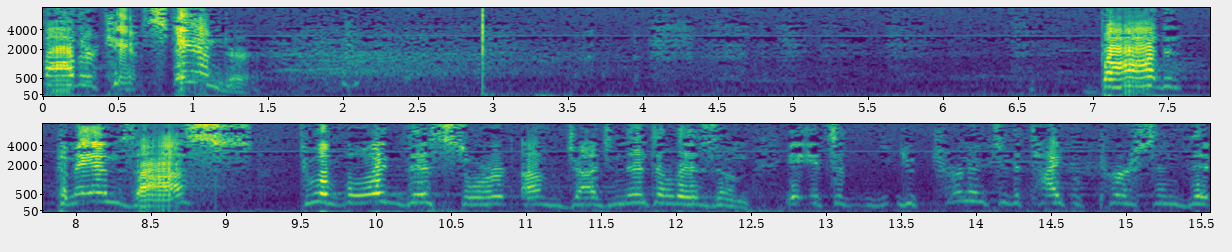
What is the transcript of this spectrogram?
father can't stand her. God commands us to avoid this sort of judgmentalism. It's a, you turn into the type of person that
